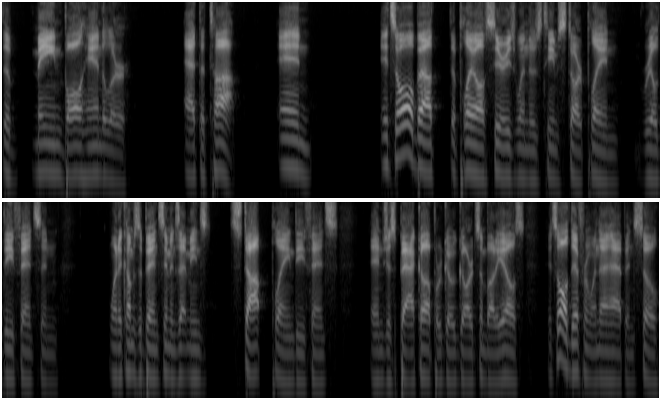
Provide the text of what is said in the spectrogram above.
the main ball handler at the top. And it's all about the playoff series when those teams start playing real defense. And when it comes to Ben Simmons, that means stop playing defense and just back up or go guard somebody else. It's all different when that happens. So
